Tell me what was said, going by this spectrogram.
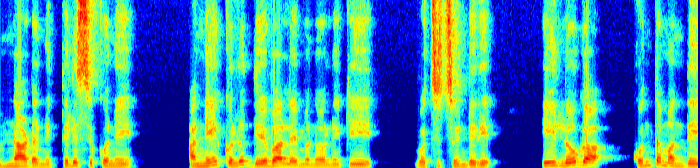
ఉన్నాడని తెలుసుకుని అనేకులు దేవాలయములోనికి వచ్చుచుండిరి. ఈలోగా కొంతమంది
